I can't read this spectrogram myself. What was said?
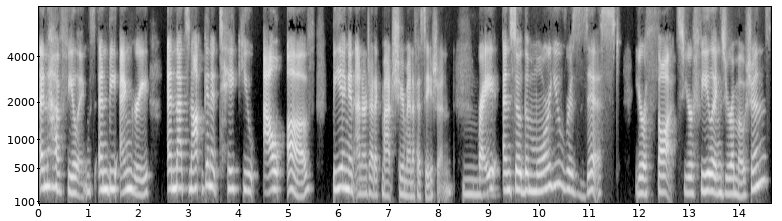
and have feelings and be angry. And that's not going to take you out of being an energetic match to your manifestation. Mm. Right. And so the more you resist your thoughts, your feelings, your emotions,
